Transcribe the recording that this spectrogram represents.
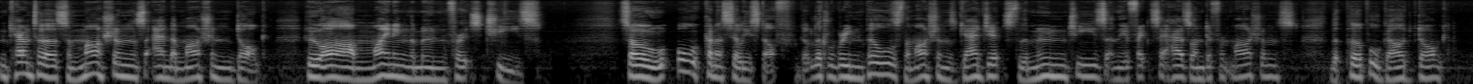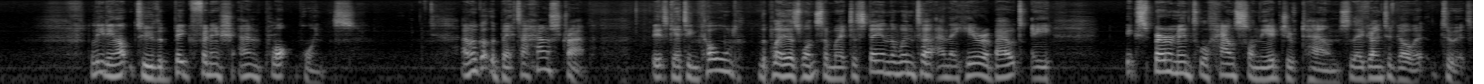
encounter some Martians and a Martian dog who are mining the moon for its cheese. So, all kind of silly stuff. We've got little green pills, the Martians' gadgets, the moon cheese, and the effects it has on different Martians, the purple guard dog, leading up to the big finish and plot points. And we've got the better house trap. It's getting cold, the players want somewhere to stay in the winter, and they hear about a experimental house on the edge of town, so they're going to go it, to it.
